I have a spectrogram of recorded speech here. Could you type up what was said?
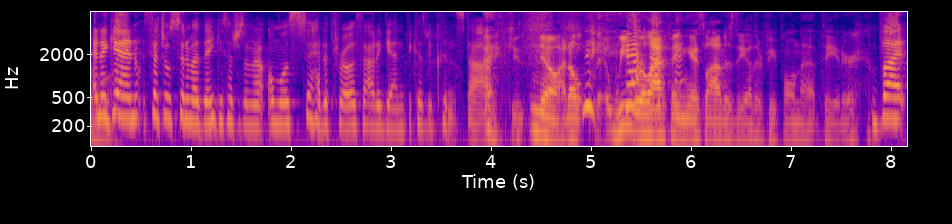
and oh. again, Central Cinema, thank you, Central Cinema, almost had to throw us out again because we couldn't stop. No, I don't. We were laughing as loud as the other people in that theater. But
